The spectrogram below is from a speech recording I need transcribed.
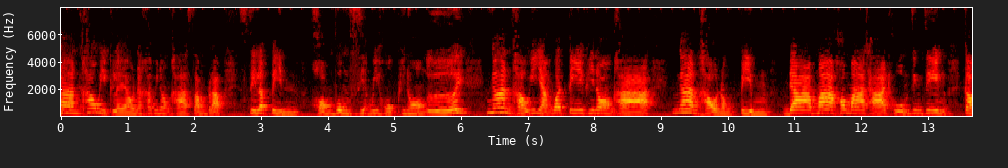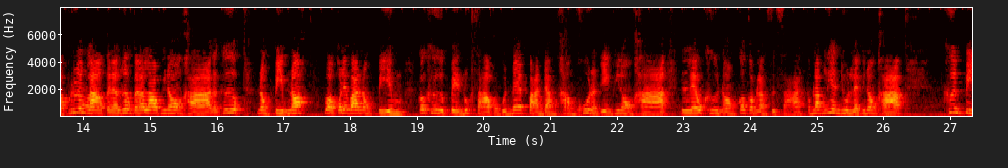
งานเข้าอีกแล้วนะคะ พี่น้องคะสำหรับศิลปินของวงเสียงมีหกพี่น้องเอ้ยงานเขาอีหยังวัตีพี่น้องคะงานเขาน้องปิมดราม่าเข้ามาท้าโถมจริง ๆ กับเรื่องราวแต่ละเรื่องแต่ละราวพี่น้องคะก็คือน้องปิมเนาะบอกก็เรียกว่าน้องปิมก็คือเป็นลูกสาวของคุณแม่ปานดำคำคู่นั่นเองพี่น้องคะแล้วคือน้องก็กำลังศึกษากำลังเรียนอยุ่นแหละพี่น้องคะ ขึ้นปี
